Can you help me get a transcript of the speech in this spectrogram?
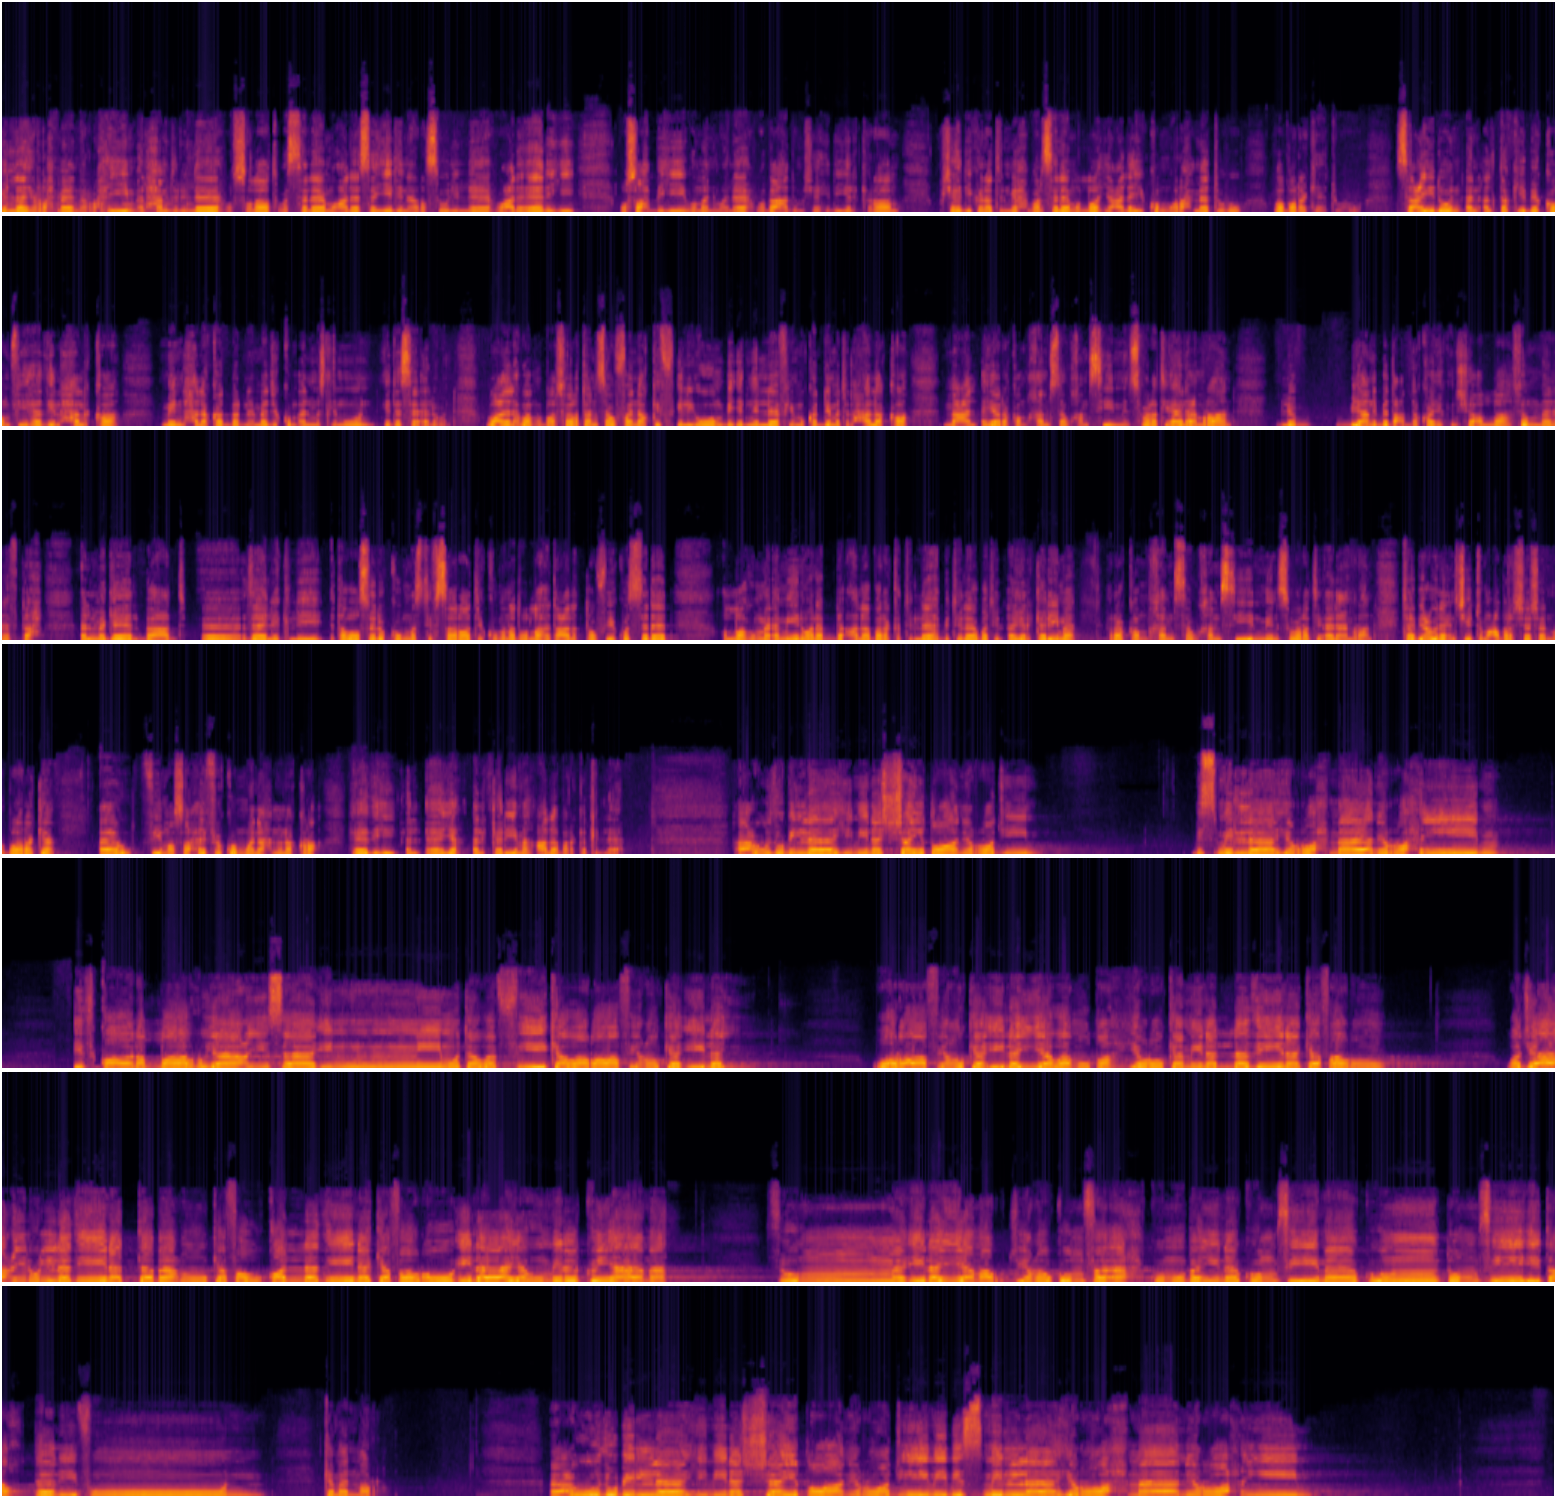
بسم الله الرحمن الرحيم الحمد لله والصلاة والسلام على سيدنا رسول الله وعلى آله وصحبه ومن والاه وبعد مشاهدي الكرام مشاهدي قناة المحور سلام الله عليكم ورحمته وبركاته سعيد أن ألتقي بكم في هذه الحلقة من حلقات برنامجكم المسلمون يتساءلون وعلى الهواء مباشرة سوف نقف اليوم بإذن الله في مقدمة الحلقة مع الآية رقم 55 من سورة آل عمران يعني بضعة دقائق إن شاء الله. ثم نفتح المجال بعد آه ذلك لتواصلكم واستفساراتكم. وندعو الله تعالى التوفيق والسداد. اللهم أمين. ونبدأ على بركة الله بتلاوة الآية الكريمة رقم 55 من سورة آل عمران. تابعونا إن شئتم عبر الشاشة المباركة أو في مصاحفكم ونحن نقرأ هذه الآية الكريمة على بركة الله. أعوذ بالله من الشيطان الرجيم. بسم الله الرحمن الرحيم إذ قال الله يا عيسى إني متوفيك ورافعك إلي ورافعك إلي ومطهرك من الذين كفروا وجاعل الذين اتبعوك فوق الذين كفروا إلى يوم القيامة. ثم إلي مرجعكم فأحكم بينكم فيما كنتم فيه تختلفون. كمان مرة أعوذ بالله من الشيطان الرجيم. بسم الله الرحمن الرحيم.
